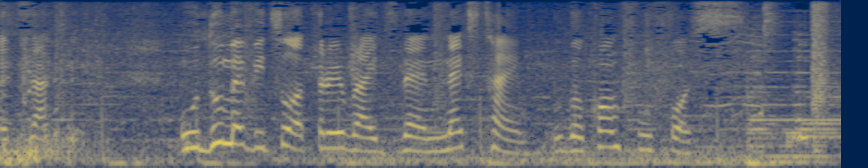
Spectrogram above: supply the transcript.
exactly. We'll do maybe two or three rides then. Next time we go come full force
